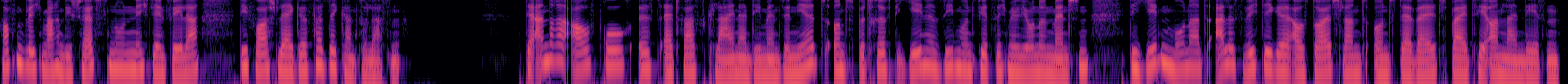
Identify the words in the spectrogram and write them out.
Hoffentlich machen die Chefs nun nicht den Fehler, die Vorschläge versickern zu lassen. Der andere Aufbruch ist etwas kleiner dimensioniert und betrifft jene 47 Millionen Menschen, die jeden Monat alles Wichtige aus Deutschland und der Welt bei T-Online lesen.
